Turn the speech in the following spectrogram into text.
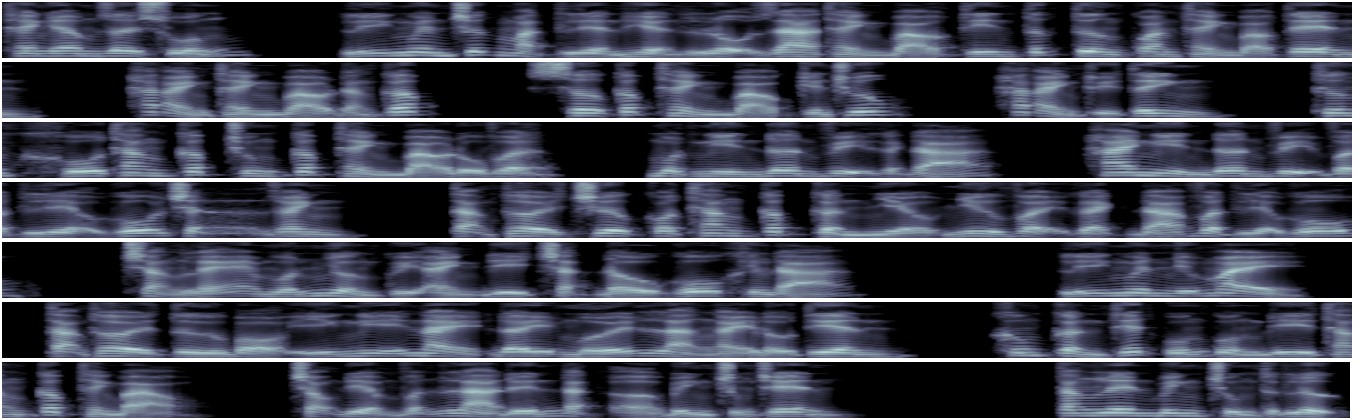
Thanh âm rơi xuống, lý nguyên trước mặt liền hiện lộ ra thành bảo tin tức tương quan thành bảo tên, hắc ảnh thành bảo đẳng cấp, sơ cấp thành bảo kiến trúc, hắc ảnh thủy tinh, thương khố thăng cấp trung cấp thành bảo đồ vật, một nghìn đơn vị gạch đá, hai nghìn đơn vị vật liệu gỗ trận doanh, tạm thời chưa có thăng cấp cần nhiều như vậy gạch đá vật liệu gỗ, chẳng lẽ muốn nhường quỷ ảnh đi chặt đầu gỗ khiến đá? Lý nguyên nhữ mày, tạm thời từ bỏ ý nghĩ này, đây mới là ngày đầu tiên, không cần thiết cuốn cuồng đi thăng cấp thành bảo, trọng điểm vẫn là đến đặt ở binh chủng trên. Tăng lên binh chủng thực lực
